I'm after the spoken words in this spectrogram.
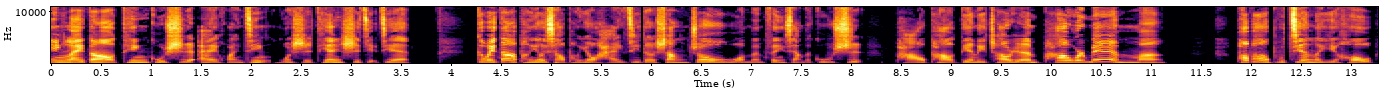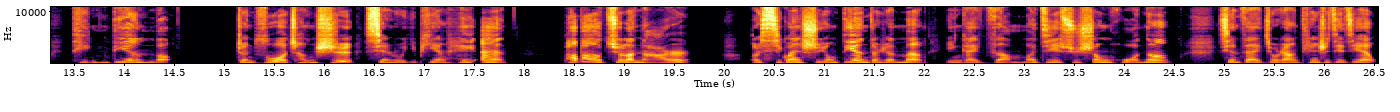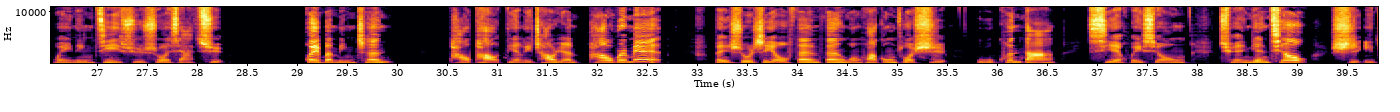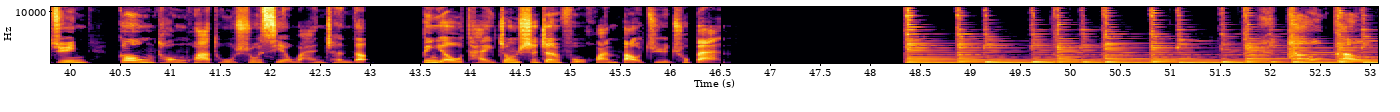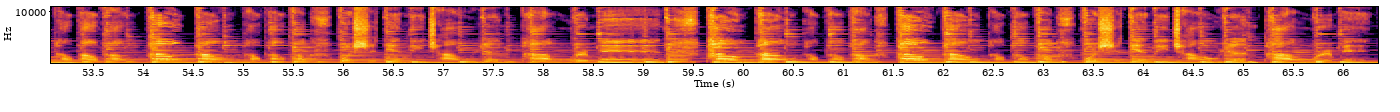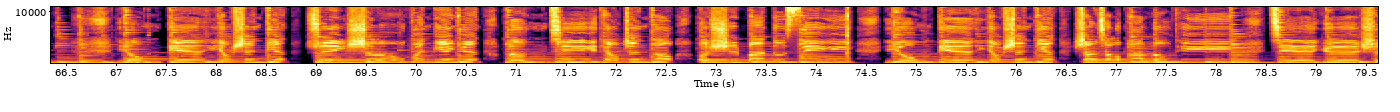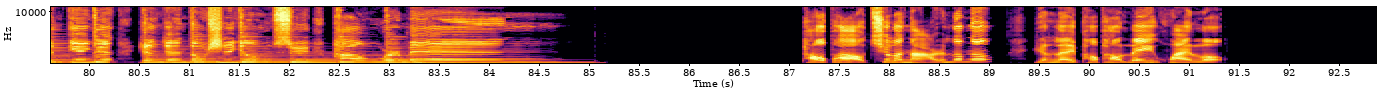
欢迎来到听故事爱环境，我是天使姐姐。各位大朋友、小朋友，还记得上周我们分享的故事《跑跑电力超人 Power Man》吗？跑跑不见了以后，停电了，整座城市陷入一片黑暗。跑跑去了哪儿？而习惯使用电的人们应该怎么继续生活呢？现在就让天使姐姐为您继续说下去。绘本名称：《跑跑电力超人 Power Man》。本书是由翻翻文化工作室吴坤达、谢慧雄、全燕秋、史一君共同画图书写完成的，并由台中市政府环保局出版。跑跑去了哪儿了呢？原来跑跑累坏了，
